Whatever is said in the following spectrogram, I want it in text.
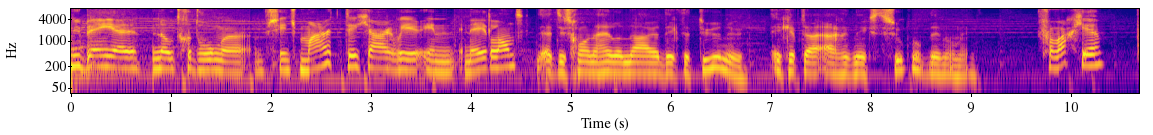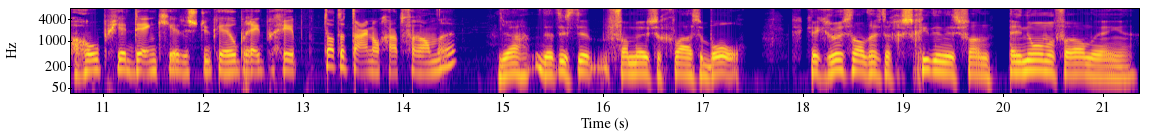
Nu ben je noodgedwongen sinds maart dit jaar weer in Nederland. Het is gewoon een hele nare dictatuur nu. Ik heb daar eigenlijk niks te zoeken op dit moment. Verwacht je, hoop je, denk je, dat is natuurlijk een heel breed begrip, dat het daar nog gaat veranderen? Ja, dat is de fameuze glazen bol. Kijk, Rusland heeft een geschiedenis van enorme veranderingen.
